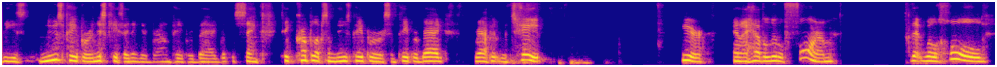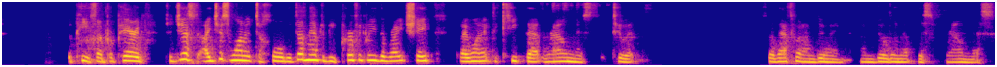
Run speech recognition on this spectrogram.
these newspaper, in this case, I think they're brown paper bag, but the same. Take, crumple up some newspaper or some paper bag, wrap it with tape here, and I have a little form that will hold the piece. I'm prepared to just, I just want it to hold. It doesn't have to be perfectly the right shape, but I want it to keep that roundness to it. So that's what I'm doing. I'm building up this roundness.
